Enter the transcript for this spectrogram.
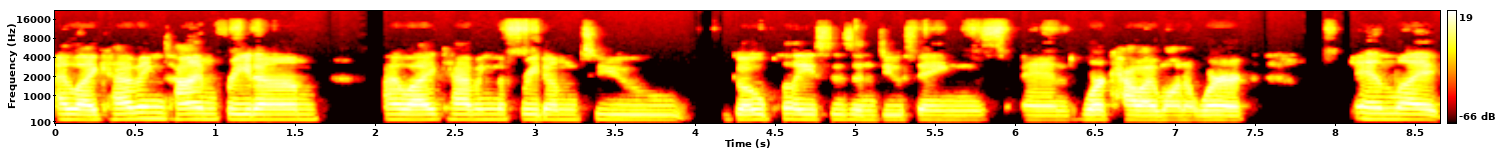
I like having time freedom. I like having the freedom to go places and do things and work how I want to work. And like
